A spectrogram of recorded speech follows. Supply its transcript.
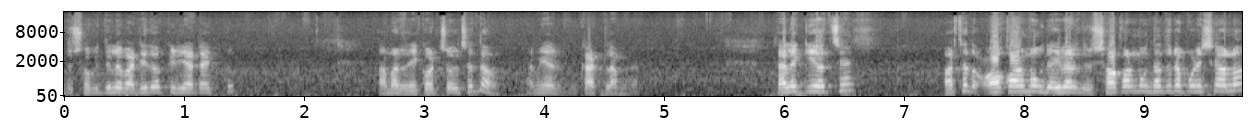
একটু ছবি তুলে পাঠিয়ে দাও ক্রিয়াটা একটু। আমার রেকর্ড চলছে তো আমি আর কাটলাম না। তাহলে কি হচ্ছে? অর্থাৎ অকর্মক এবার সকর্মক ধাতুটা পরিষ্কার হলো।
